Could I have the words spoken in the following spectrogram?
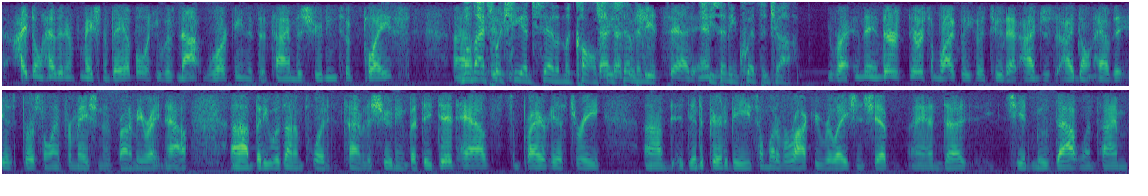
I don't have that information available. He was not working at the time the shooting took place. Uh, well, that's what she had said in the call. That, she said that he, she had said. she said he quit the job. Right, and then there's there's some likelihood to that. I just I don't have the, his personal information in front of me right now, uh, but he was unemployed at the time of the shooting. But they did have some prior history. Um, it did appear to be somewhat of a rocky relationship, and uh, she had moved out one time,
